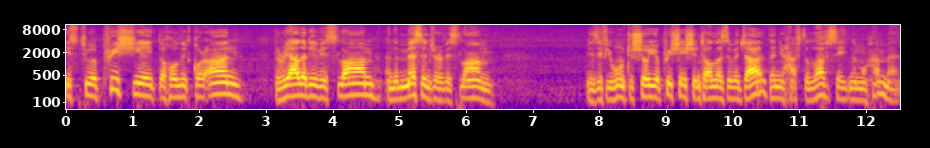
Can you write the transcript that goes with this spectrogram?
is to appreciate the Holy Qur'an, the reality of Islam and the Messenger of Islam. Means if you want to show your appreciation to Allah then you have to love Sayyidina Muhammad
